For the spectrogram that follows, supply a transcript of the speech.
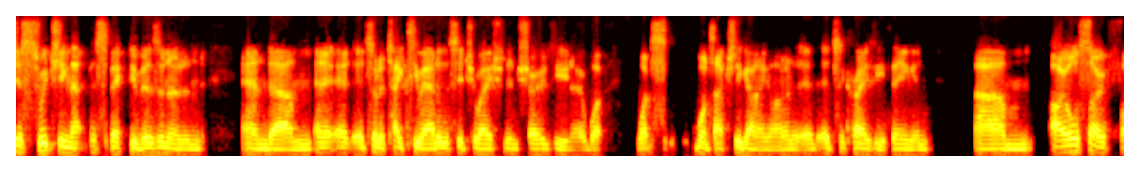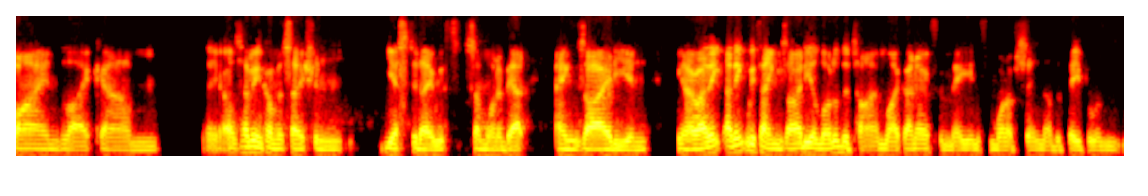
Just switching that perspective, isn't it? And and um, and it, it, sort of takes you out of the situation and shows you, you know, what what's what's actually going on. It, it's a crazy thing. And um, I also find like um, I was having a conversation yesterday with someone about anxiety, and you know, I think I think with anxiety, a lot of the time, like I know for me and from what I've seen other people and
